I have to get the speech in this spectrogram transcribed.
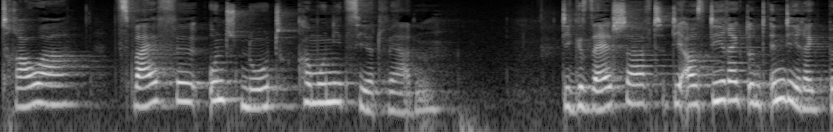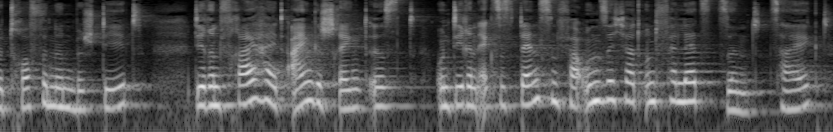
Trauer, Zweifel und Not kommuniziert werden. Die Gesellschaft, die aus direkt und indirekt Betroffenen besteht, deren Freiheit eingeschränkt ist und deren Existenzen verunsichert und verletzt sind, zeigt,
